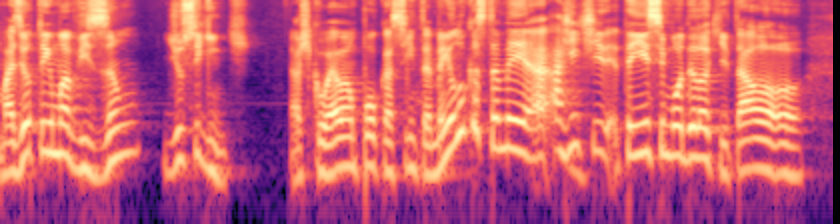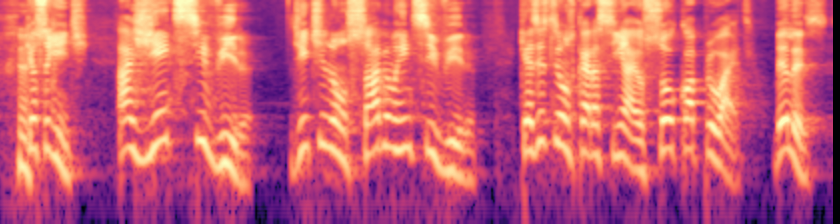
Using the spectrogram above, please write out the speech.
Mas eu tenho uma visão de o seguinte. Acho que o El é um pouco assim também. O Lucas também. A, a gente tem esse modelo aqui, tá? ó, ó. que é o seguinte: a gente se vira. A gente não sabe, mas a gente se vira. Que às vezes tem uns caras assim, ah, eu sou copywriter. Beleza.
